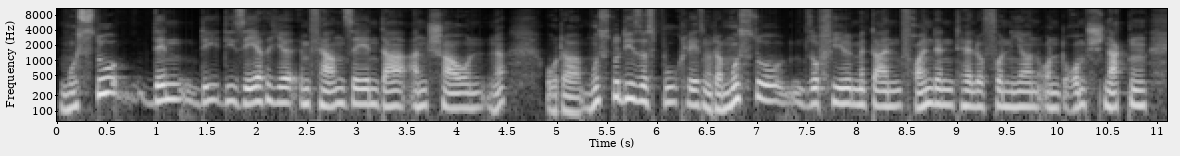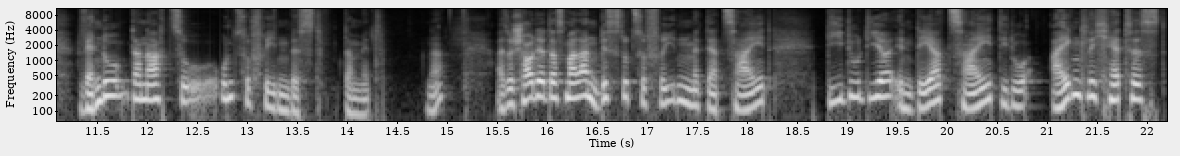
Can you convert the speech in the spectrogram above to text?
musst du den, die, die Serie im Fernsehen da anschauen, ne? Oder musst du dieses Buch lesen oder musst du so viel mit deinen Freundinnen telefonieren und rumschnacken, wenn du danach zu unzufrieden bist damit, ne? Also schau dir das mal an. Bist du zufrieden mit der Zeit, die du dir in der Zeit, die du eigentlich hättest,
